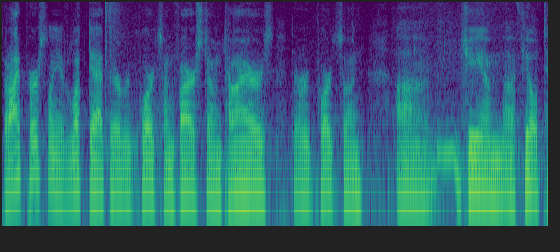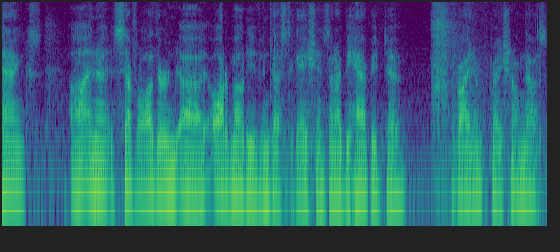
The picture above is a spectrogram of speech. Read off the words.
But I personally have looked at their reports on Firestone tires, their reports on uh, GM uh, fuel tanks, uh, and uh, several other automotive investigations, and I'd be happy to provide information on those.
